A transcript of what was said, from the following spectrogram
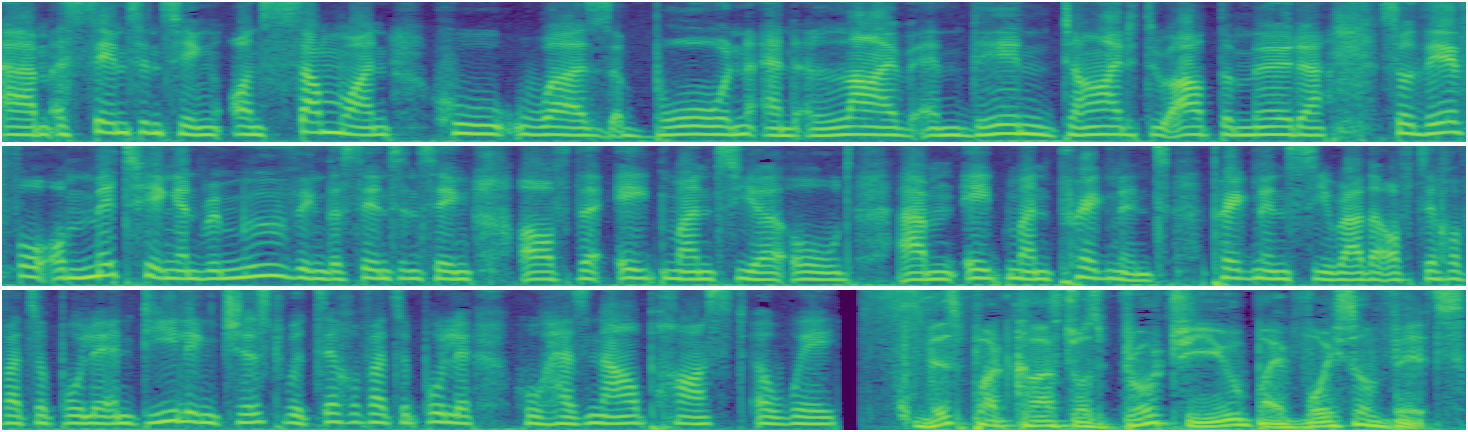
um, a sentencing on someone who was born and alive and then died throughout the murder. So, therefore, omitting and removing the sentencing of the eight month year old, um, eight month pregnant pregnancy rather of Tshegofatso Pule and dealing just with Tshegofatso Pule who has now passed away. This podcast was brought to you by Voice of Wits.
